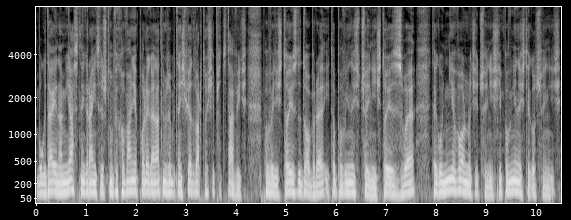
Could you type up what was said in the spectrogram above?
Bóg daje nam jasne granice. Zresztą wychowanie polega na tym, żeby ten świat wartości przedstawić. Powiedzieć, to jest dobre i to powinieneś czynić. To jest złe, tego nie wolno ci czynić, nie powinieneś tego czynić.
